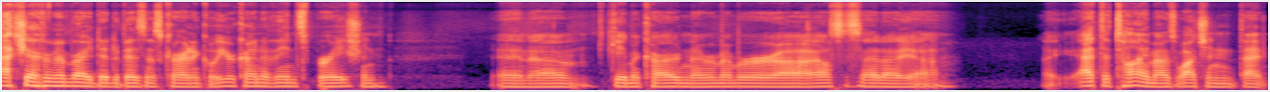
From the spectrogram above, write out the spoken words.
Actually, I remember I did a business card and go, "You're kind of the inspiration," and um, gave him a card. And I remember uh, I also said I, uh, I, at the time I was watching that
